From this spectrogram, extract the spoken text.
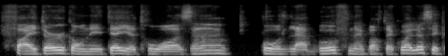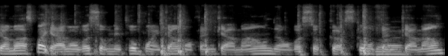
fighter qu'on était il y a trois ans pour de la bouffe, n'importe quoi. Là, c'est comme, ah, c'est pas grave, on va sur metro.com, on fait une commande, on va sur Costco, on fait une commande,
